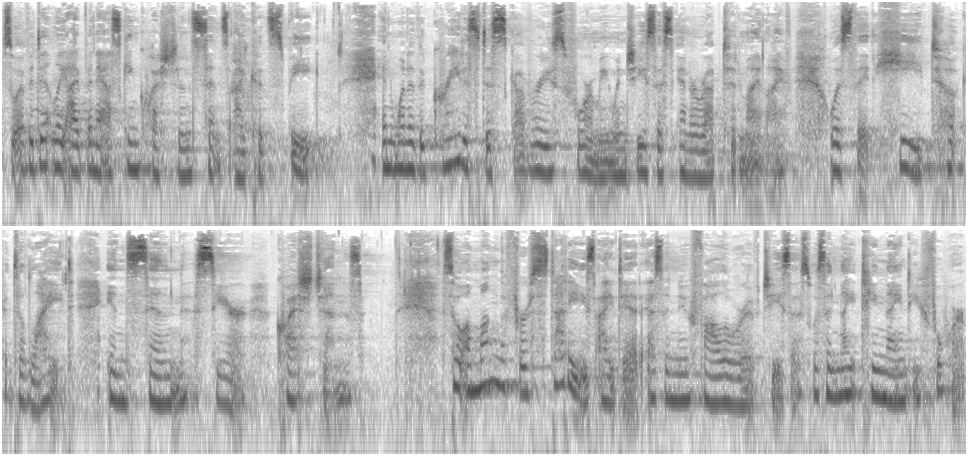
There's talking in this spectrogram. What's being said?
So evidently I've been asking questions since I could speak. And one of the greatest discoveries for me when Jesus interrupted my life was that he took delight in sincere questions. So, among the first studies I did as a new follower of Jesus was in 1994,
